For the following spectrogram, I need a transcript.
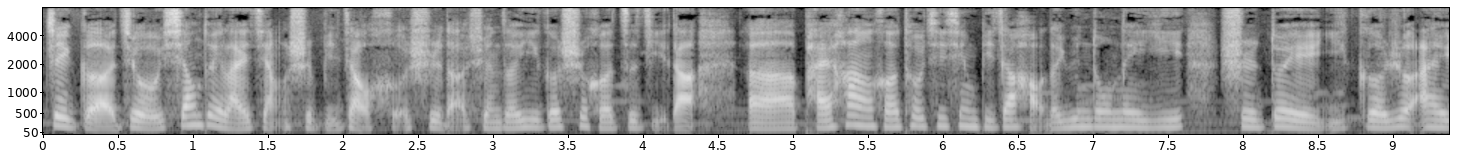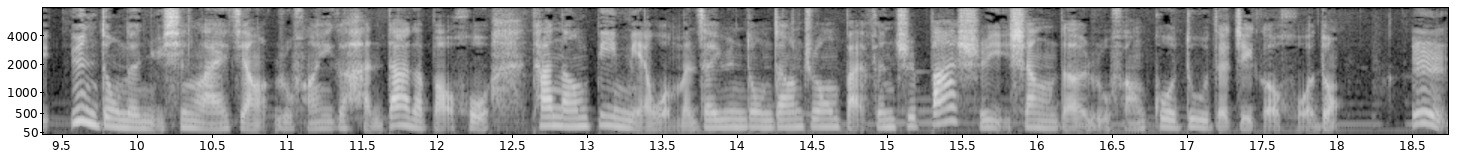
这个就相对来讲是比较合适的。选择一个适合自己的，呃，排汗和透气性比较好的运动内衣，是对一个热爱运动的女性来讲，乳房一个很大的保护。它能避免我们在运动当中百分之八十以上的乳房过度的这个活动。嗯，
